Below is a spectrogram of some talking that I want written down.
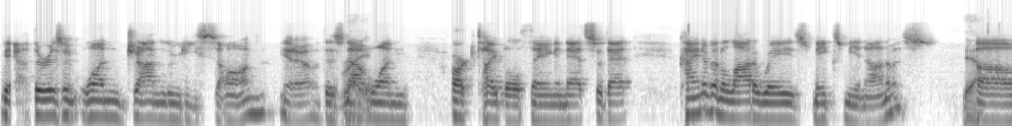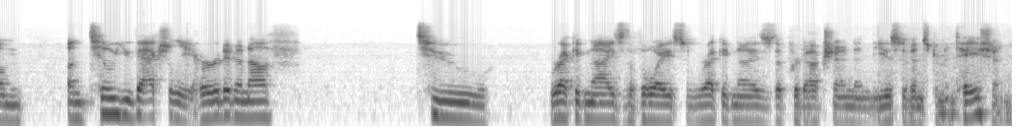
yeah, there isn't one John Ludi song. You know, there's not one archetypal thing, and that so that kind of in a lot of ways makes me anonymous. Yeah. Um, until you've actually heard it enough to recognize the voice and recognize the production and the use of instrumentation,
